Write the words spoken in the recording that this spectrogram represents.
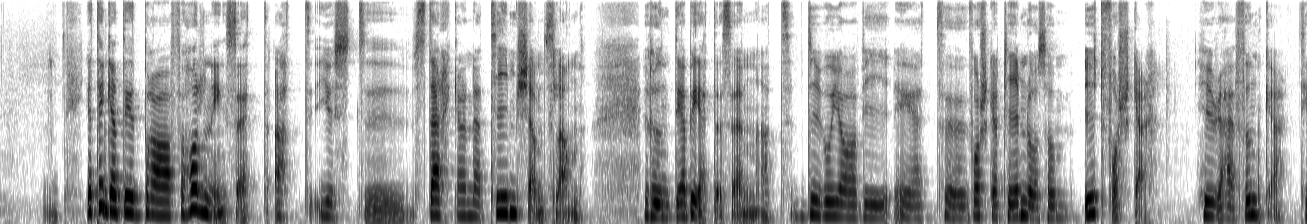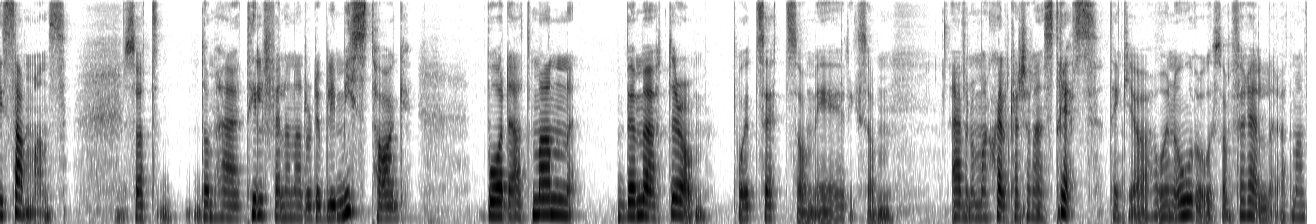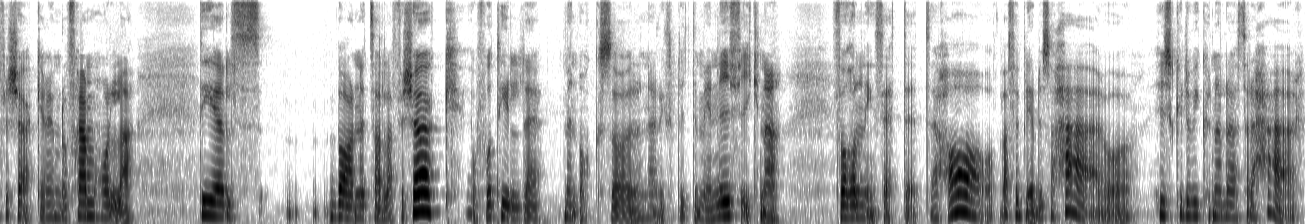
Jag tänker att det är ett bra förhållningssätt att just eh, stärka den där teamkänslan runt diabetesen. Att du och jag, vi är ett eh, forskarteam då som utforskar hur det här funkar tillsammans. Så att de här tillfällena då det blir misstag, både att man bemöter dem på ett sätt som är liksom Även om man själv kan känna en stress, tänker jag, och en oro som förälder. Att man försöker ändå framhålla dels barnets alla försök att få till det, men också den här liksom lite mer nyfikna förhållningssättet. Jaha, varför blev det så här? Och hur skulle vi kunna lösa det här?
